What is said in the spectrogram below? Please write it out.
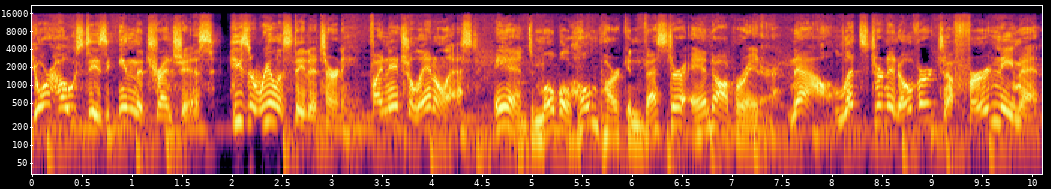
Your host is in the trenches. He's a real estate attorney, financial analyst, and mobile home park investor and operator. Now, let's turn it over to Ferd Niemann.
